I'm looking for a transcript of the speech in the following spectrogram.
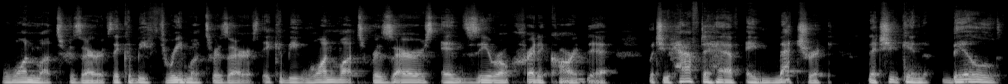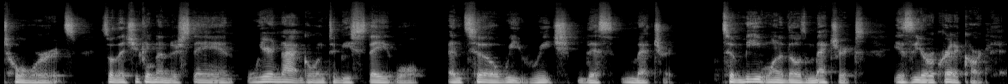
one month's reserves. It could be three months reserves. It could be one month's reserves and zero credit card debt. But you have to have a metric that you can build towards so that you can understand we're not going to be stable until we reach this metric. To me, one of those metrics is zero credit card debt.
